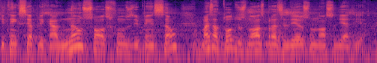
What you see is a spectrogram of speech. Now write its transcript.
que tem que ser aplicado não só aos fundos de pensão, mas a todos nós brasileiros no nosso dia a dia.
